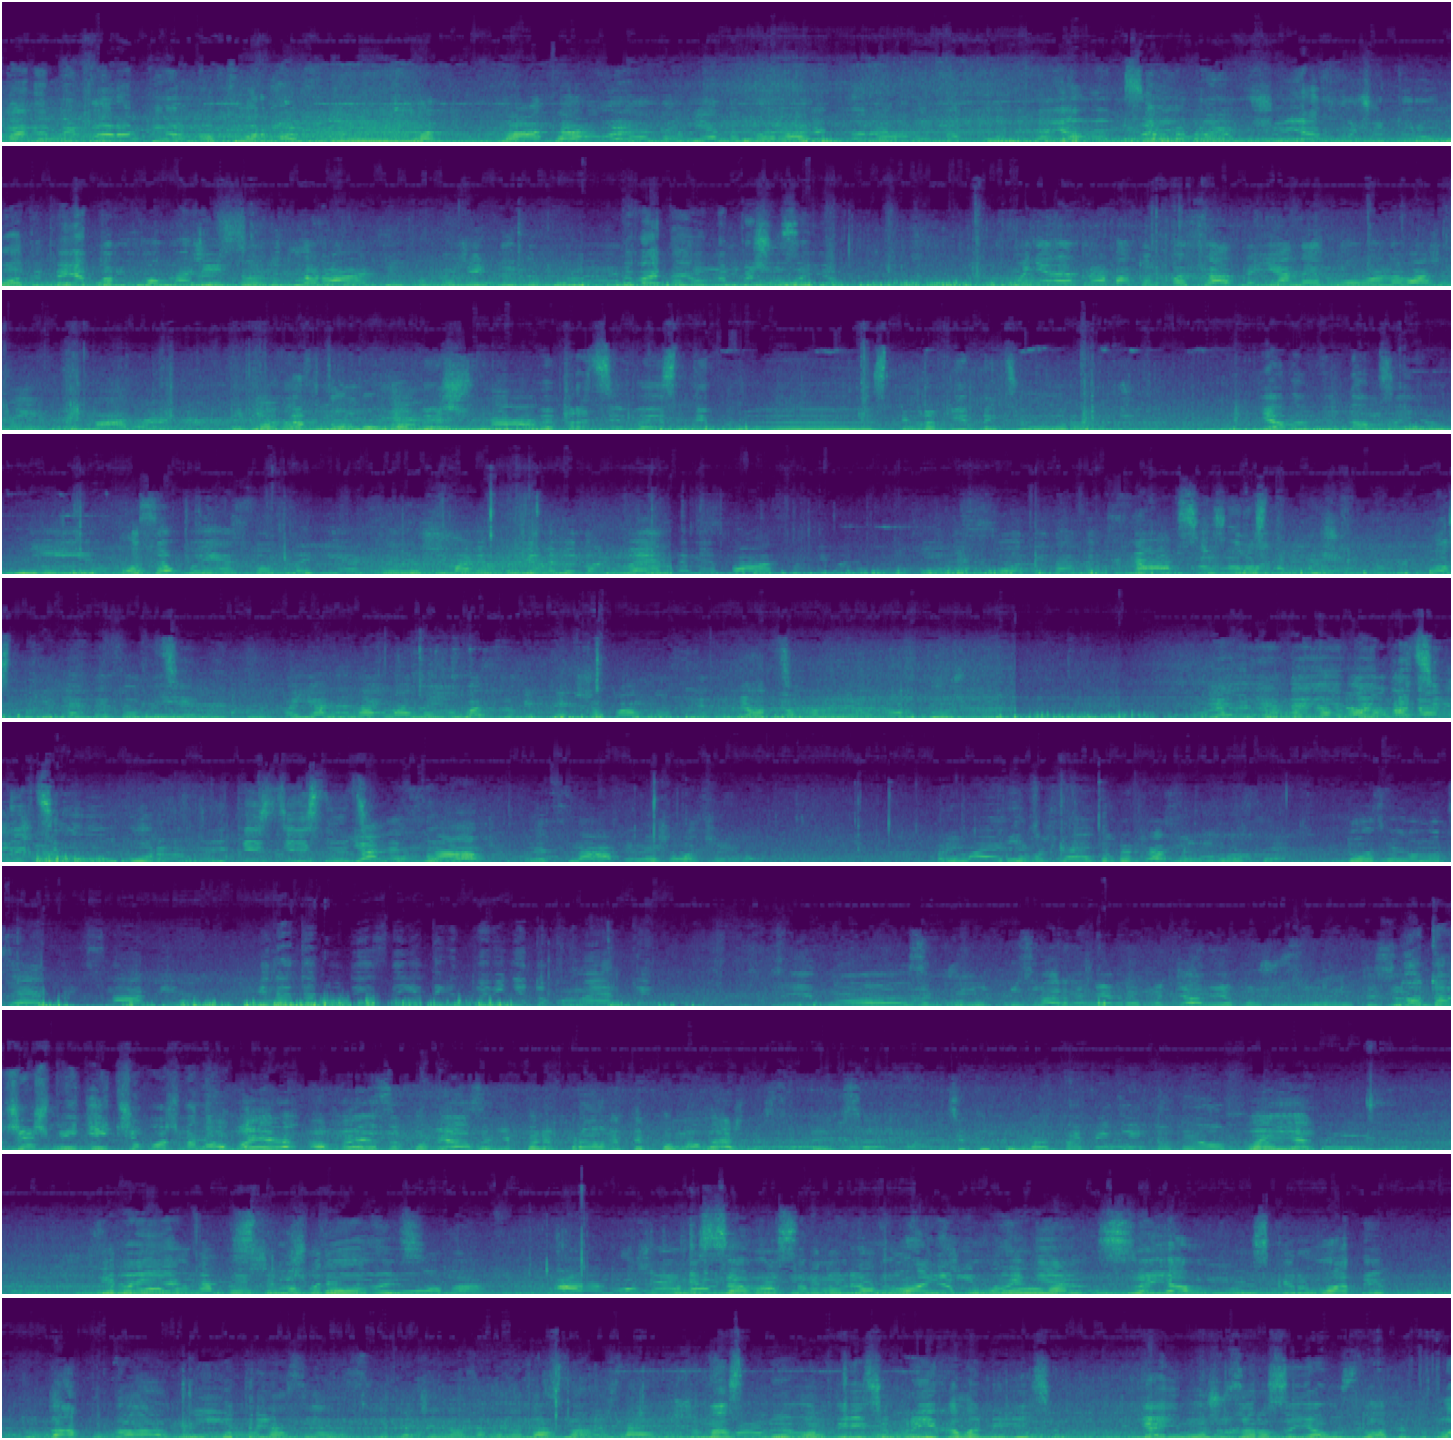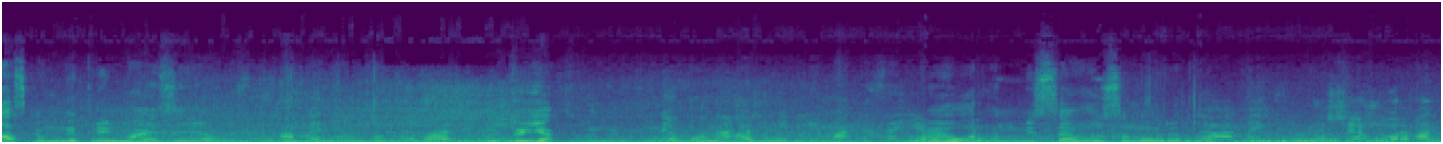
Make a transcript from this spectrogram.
в мене декларативна форма. е, От, да, зараз це є декларація. Декларативна форма. Я вам заявив, що я хочу. Та я От торгую. покажіть ту декларацію, покажіть той документ. Давайте я вам напишу заяву. Мені не треба тут писати, я не повноважена їх приймати. Я А хто дозвільний? Ви, ж, ви, праці- ви спів, е, співробітник цього органу? чи ні? Я вам віддам заяву. Ні, особисто здається, з усіма відповідними документами, паспорт, код, ідете Я вам все зараз напишу. Там, і паспорт, і туди. код. А я не найманий у вас робітник, щоб вам носити Як це ви? А хто ж? ви? Ви, ви, ви, працівник Я не ЦНАП, не ЦНАП і не дозвіл. Приймаєте, ви ж знаєте прекрасно, де він де. В дозвільному центрі, в ЦНАПі. Ідете туди, здаєте відповідні документи. Згідно закону про звернення громадян, я можу звернутися Ну то чи ж підіть, чого ж ви не А ви, ходите? а ви зобов'язані переправити по належності, та і все, ці документи. Ви підіть туди Ви як, оформіть. ви Відмову як напишемо, буде службовець письмова. А може вам місцевого не прийти на самоврядування зустріч і буде повинні у вас- заяву мою скерувати туди, куди ну, Ні, у потрібно. нас є згідно чинного Не законодавства, знаю. ви знаєте, що У нас питання при- от дивіться, приїхала міліція. Я їй можу зараз заяву здати. Будь ласка, вони приймають заяву. А ми не уповноважені. Ну то як ви не? Не уповноважені приймати Ви орган місцевого самоврядування. Так, ми лише орган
